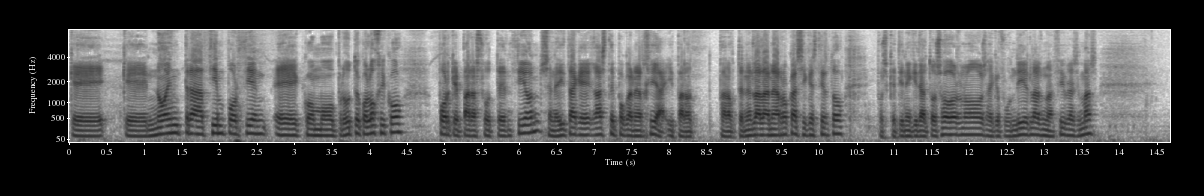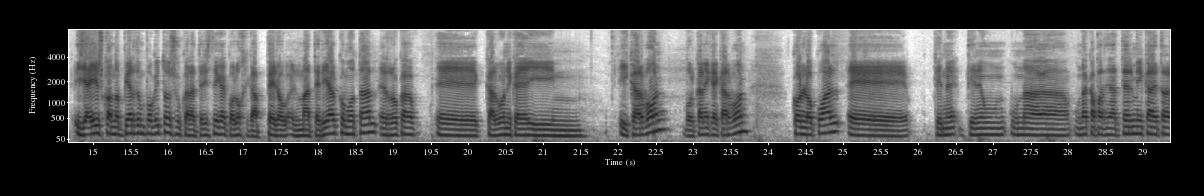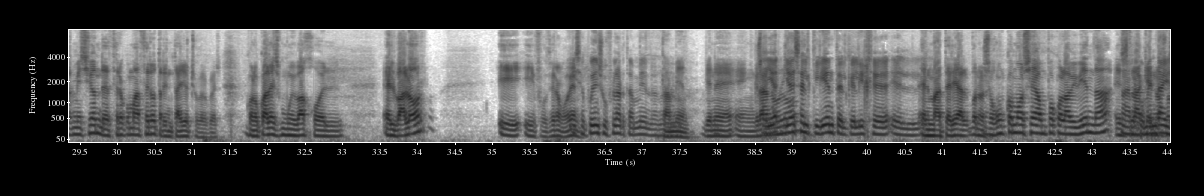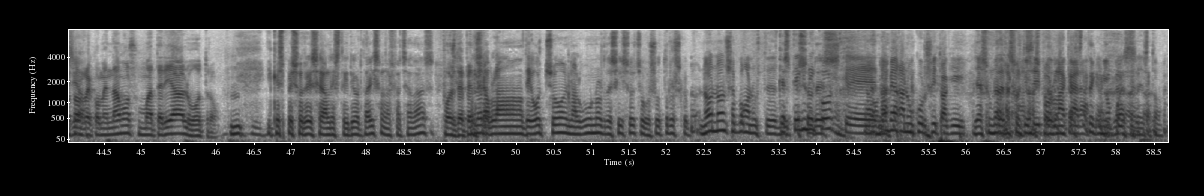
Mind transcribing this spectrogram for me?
que, que no entra 100% eh, como producto ecológico porque para su obtención se necesita que gaste poca energía y para, para obtener la lana de roca sí que es cierto pues que tiene que ir a altos hornos, hay que fundirlas, unas fibras y más. Y ahí es cuando pierde un poquito su característica ecológica, pero el material como tal es roca eh, carbónica y, y carbón, volcánica y carbón, con lo cual eh, tiene, tiene un- una, una capacidad térmica de transmisión de 0,038 creo que es, con lo cual es muy bajo el, el valor y, y funciona muy Y bien. se puede insuflar también. la. También, viene en O sea, ya, ya es el cliente el que elige el... El material. Bueno, según cómo sea un poco la vivienda, es Ah, la que nosotros ya. recomendamos un material u otro. ¿Y qué espesores al exterior dais en las fachadas? Pues depende Se habla de 8 en algunos, de 6, 8. Vosotros. ¿qué- No, no se pongan ustedes ¿Qué muy técnicos, espesores? que No, no, no. me hagan un cursito aquí. Ya es una de las últimas por la cara, que no técnicas. puede ser esto.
